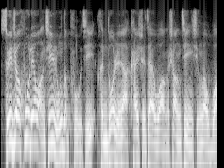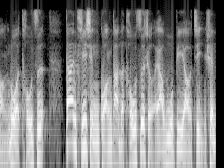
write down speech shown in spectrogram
随着互联网金融的普及，很多人啊开始在网上进行了网络投资，但提醒广大的投资者呀，务必要谨慎。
